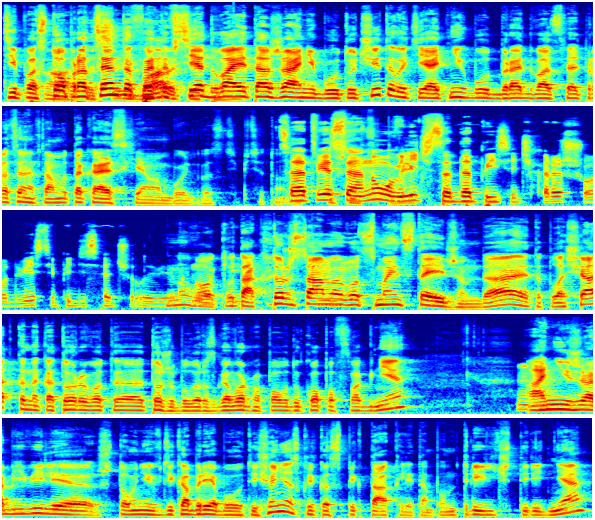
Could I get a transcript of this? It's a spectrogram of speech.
Типа 100% А, и это бары, все типа? два этажа они будут учитывать, и от них будут брать 25%. Там вот такая схема будет 25 тонн. Соответственно, ну, увеличится до 1000, хорошо, 250 человек. Ну, Ну, вот, окей. вот так. То же самое Мгм. вот с мейнстейджем, да, это площадка, на которой вот э, тоже был разговор по поводу копов в огне. Мгм. Они же объявили, что у них в декабре будут еще несколько спектаклей, там, по-моему, 3 или 4 дня.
